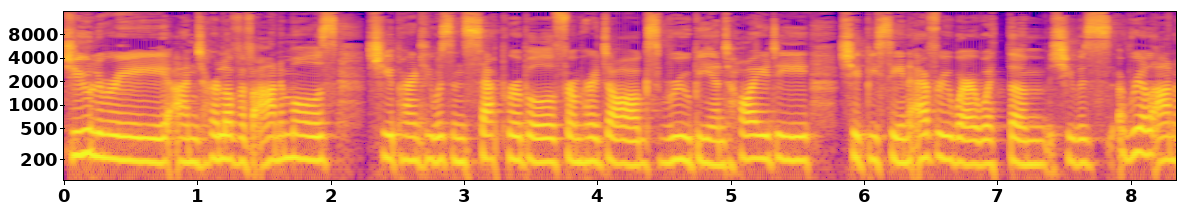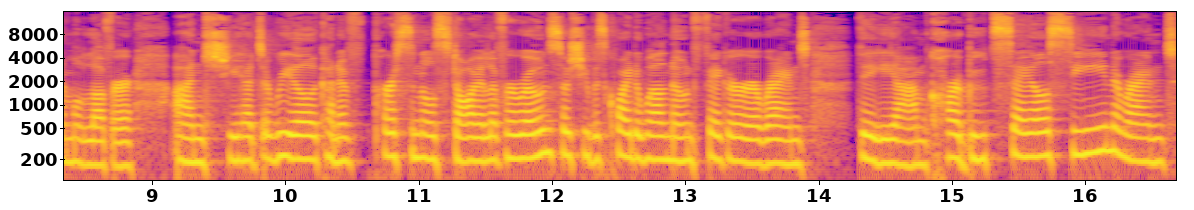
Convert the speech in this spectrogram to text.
jewellery and her love of animals. She apparently was inseparable from her dogs, Ruby and Heidi. She'd be seen everywhere with them. She was a real animal lover and she had a real kind of personal style of her own. So she was quite a well known figure around the um, car boot sale scene, around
